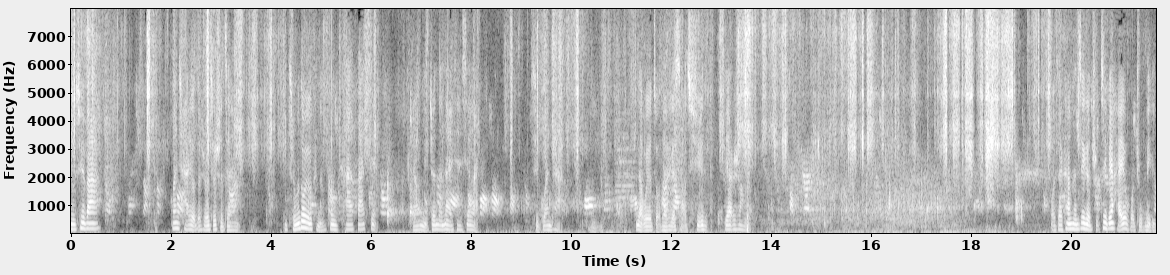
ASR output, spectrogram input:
有趣吧？观察有的时候就是这样，你什么都有可能被他发现。然后你真的耐下心来去观察，嗯，现在我又走到这个小区边上了，我再看看这个竹，这边还有个竹林，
